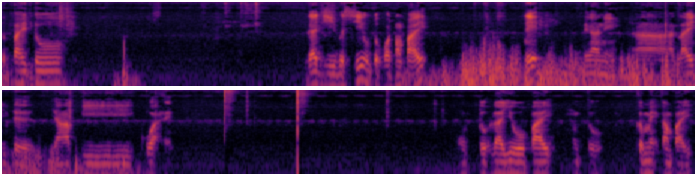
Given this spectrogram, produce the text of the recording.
Lepas itu gaji besi untuk potong paip tape dengan ni. Uh, lighter yang api kuat ni. Untuk layu paip untuk kemekkan paip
